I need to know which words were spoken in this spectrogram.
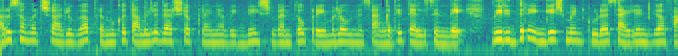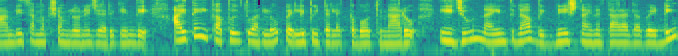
ఆరు సంవత్సరాలుగా ప్రముఖ తమిళ దర్శకులైన విఘ్నేష్ శివన్తో ప్రేమలో ఉన్న సంగతి తెలిసిందే. వీరిద్దరి ఎంగేజ్మెంట్ కూడా సైలెంట్గా ఫ్యామిలీ సమక్షంలోనే జరిగింది. అయితే ఈ కపుల్ త్వరలో పెళ్ళిపీట లెక్కబోతున్నారు. ఈ జూన్ నైన్త్న విఘ్నేష్ నయనతారల వెడ్డింగ్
